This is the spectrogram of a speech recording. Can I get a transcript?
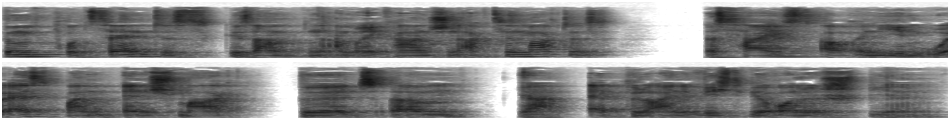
5% des gesamten amerikanischen Aktienmarktes. Das heißt, auch in jedem US-Benchmark wird ähm, ja, Apple eine wichtige Rolle spielen.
